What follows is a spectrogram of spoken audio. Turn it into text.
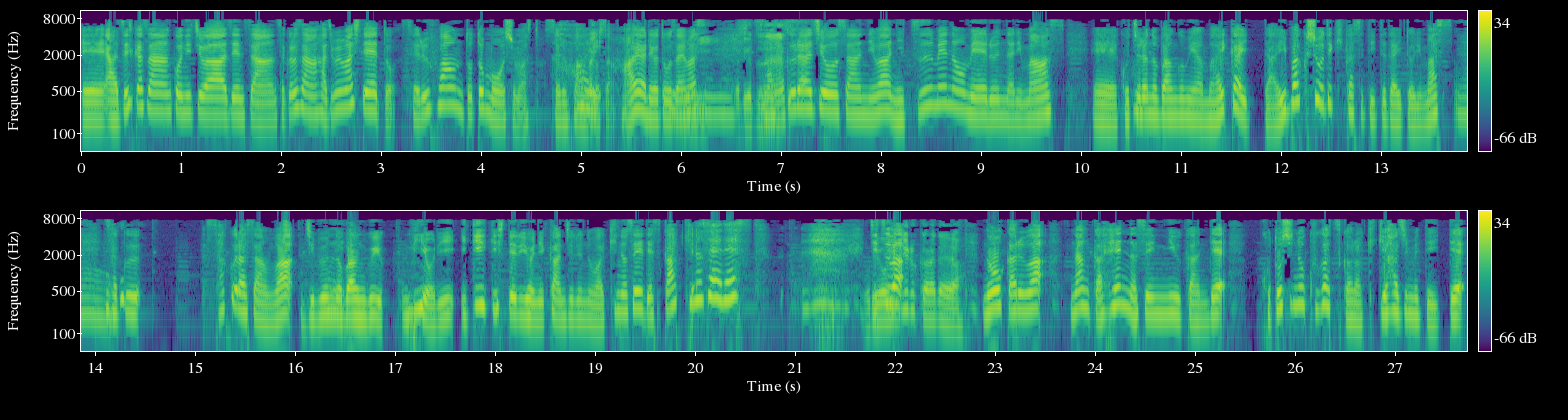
えー、あ、ゼシカさん、こんにちは。ゼンさん、桜さん、はじめまして。と、セルファウントと申します。と、セルファウントさん。はい、ありがとうございます。ありがとうございます。桜ジオさんには2通目のメールになります。えー、こちらの番組は毎回大爆笑で聞かせていただいております。わおさく、桜さんは自分の番組より生き生きしているように感じるのは気のせいですか？気のせいです。実は俺をいじるからだよ。ノーカルはなんか変な先入観で、今年の9月から聞き始めていて、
